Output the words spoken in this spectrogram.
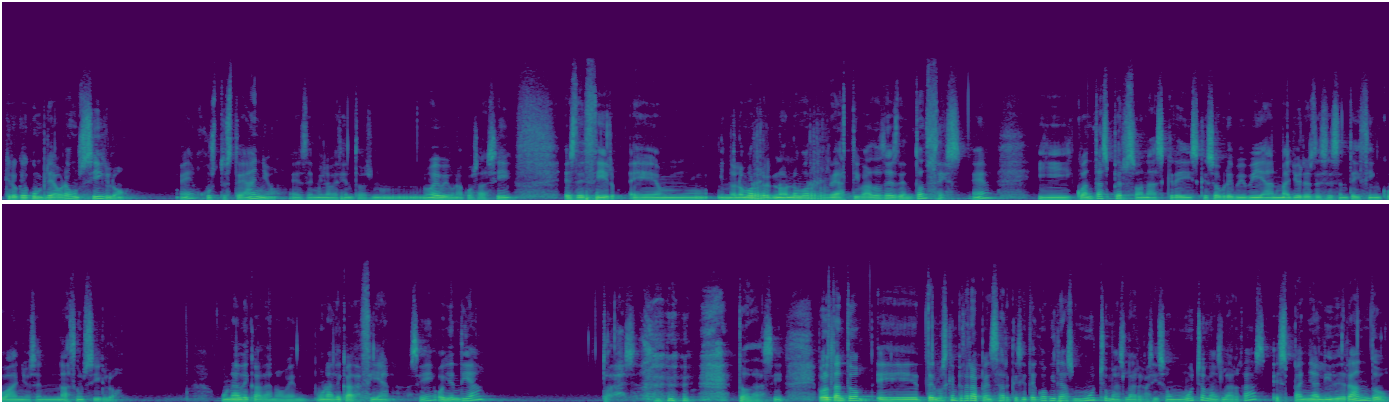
creo que cumple ahora un siglo. ¿eh? justo este año, es de 1909, una cosa así. Es decir, y no lo, hemos, no lo hemos reactivado desde entonces. ¿Y cuántas personas creéis que sobrevivían mayores de 65 años hace un siglo? Una de cada, 90, una de cada 100. ¿sí? Hoy en día, todas. todas, ¿sí? Por lo tanto, eh, tenemos que empezar a pensar que si tengo vidas mucho más largas y son mucho más largas, España liderando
